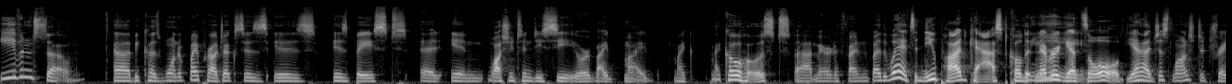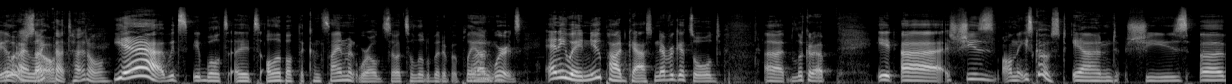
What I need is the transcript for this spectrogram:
even so, uh, because one of my projects is is is based at, in Washington D.C. or by my my my co-host uh, Meredith Friend. By the way, it's a new podcast called "It Never Gets Old." Yeah, I just launched a trailer. Ooh, I like that title. Yeah, it's it, well, it's, it's all about the consignment world, so it's a little bit of a play on words. Anyway, new podcast, never gets old. Uh, look it up. It uh, she's on the East Coast, and she's uh,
